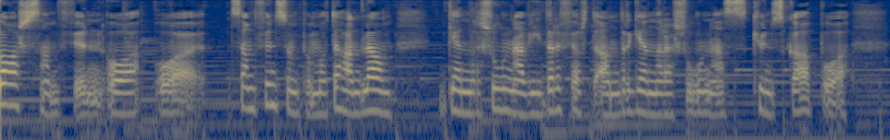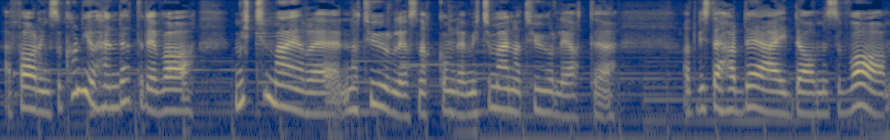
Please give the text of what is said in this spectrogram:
gardssamfunn og, og, samfunn som på en måte handla om generasjoner videreførte andre generasjoners kunnskap og erfaring, så kan det jo hende at det var mye mer eh, naturlig å snakke om det. Mye mer naturlig at at hvis jeg hadde ei dame som var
